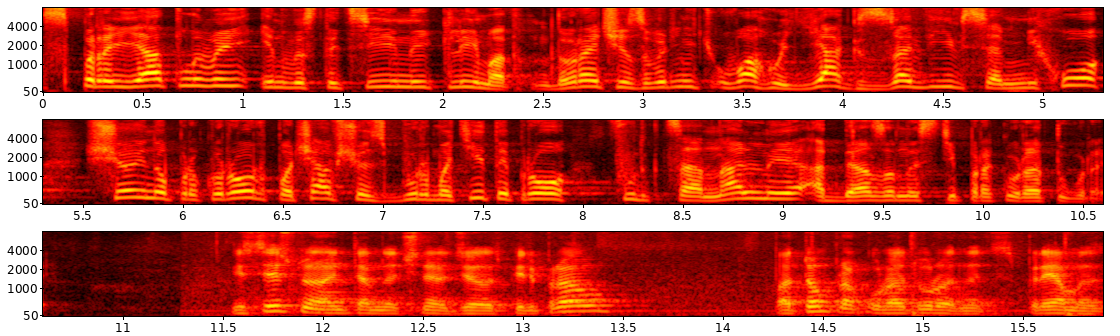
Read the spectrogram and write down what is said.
сприятливий інвестиційний клімат. До речі, зверніть увагу, як завівся міхо. Щойно прокурор почав щось бурмотіти про функціональні обязанності прокуратури. Естественно, они там начинают делать переправу. Потом прокуратура на- прямо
